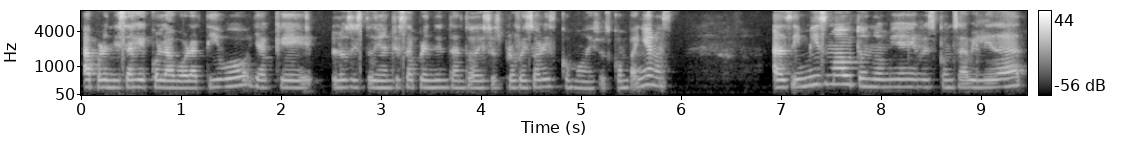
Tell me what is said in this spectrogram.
Aprendizaje colaborativo, ya que los estudiantes aprenden tanto de sus profesores como de sus compañeros. Asimismo, autonomía y responsabilidad,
